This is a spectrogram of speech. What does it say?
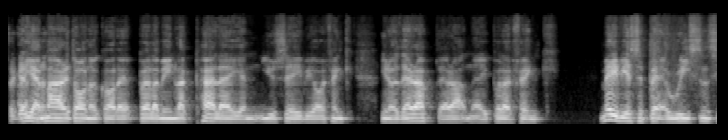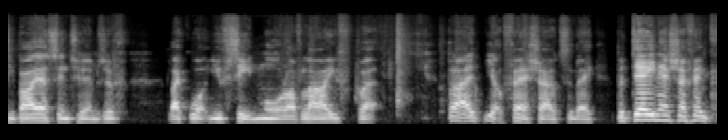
Forget yeah, that. Maradona got it, but I mean, like Pele and Eusebio, I think you know they're up there, aren't they? But I think maybe it's a bit of recency bias in terms of like what you've seen more of live. But but you know, fair shouts today. But Danish, I think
